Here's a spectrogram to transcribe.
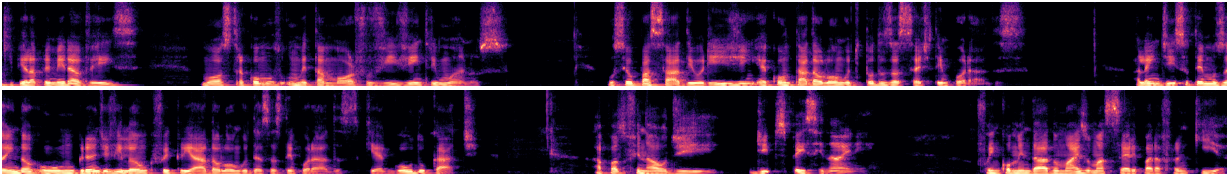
que pela primeira vez mostra como um metamorfo vive entre humanos. O seu passado e origem é contado ao longo de todas as sete temporadas. Além disso, temos ainda um grande vilão que foi criado ao longo dessas temporadas, que é Gol Dukat. Após o final de Deep Space Nine, foi encomendado mais uma série para a franquia,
